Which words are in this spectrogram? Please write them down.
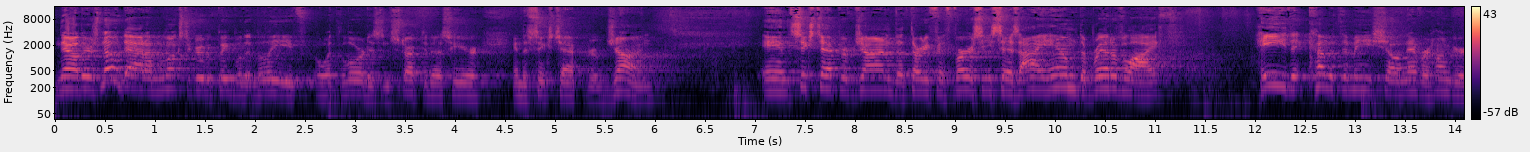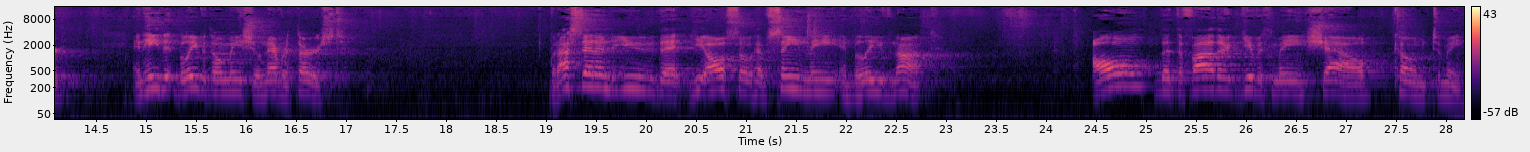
Now, there's no doubt I'm amongst a group of people that believe what the Lord has instructed us here in the sixth chapter of John. In the sixth chapter of John, the 35th verse, he says, I am the bread of life. He that cometh to me shall never hunger, and he that believeth on me shall never thirst. But I said unto you that ye also have seen me and believe not. All that the Father giveth me shall come to me.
